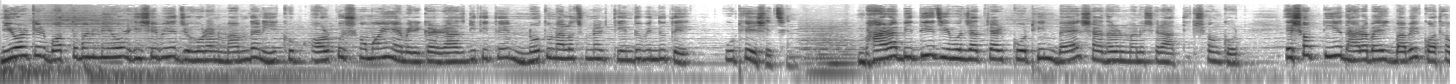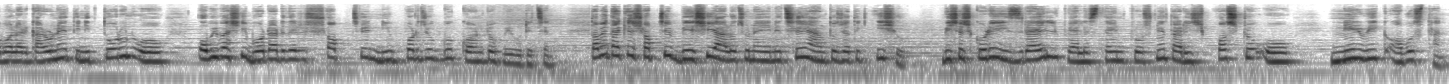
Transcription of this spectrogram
New ইয়র্কের বর্তমান mayor হিসেবে জোহরান মামদানি খুব অল্প সময়ে আমেরিকার রাজনীতিতে নতুন আলোচনার কেন্দ্রবিন্দুতে উঠে এসেছেন। ভাড়া বৃদ্ধি, জীবনযাত্রার কঠিন ব্যয়, সাধারণ মানুষের আর্থিক সংকট, এসব নিয়ে ধারাবাহিকভাবে কথা বলার কারণে তিনি তরুণ ও অভিবাসী ভোটারদের সবচেয়ে নির্ভরযোগ্য কণ্ঠ হয়ে উঠেছেন। তবে তাকে সবচেয়ে বেশি আলোচনায় এনেছে আন্তর্জাতিক ইস্যু। বিশেষ করে ইসরায়েল প্যালেস্তাইন প্রশ্নে তার স্পষ্ট ও নির্ভীক অবস্থান।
